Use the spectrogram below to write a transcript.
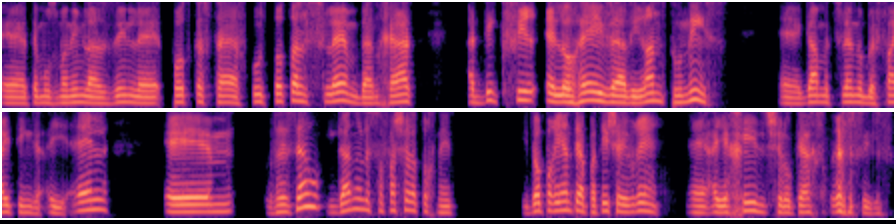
אה, אתם מוזמנים להאזין לפודקאסט ההאבקות Total Slam בהנחיית עדי כפיר אלוהי ואבירן תוניס, גם אצלנו ב Fighting IL. אמ, וזהו, הגענו לסופה של התוכנית. עידו פריאנטה, הפטיש העברי, אה, היחיד שלוקח סטרפסילס.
